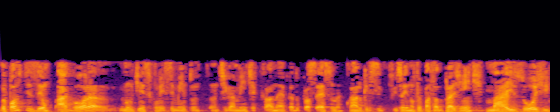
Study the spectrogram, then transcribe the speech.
eu posso dizer, agora não tinha esse conhecimento antigamente, é claro, na época do processo, né? Claro que isso aí não foi passado pra gente, mas hoje,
